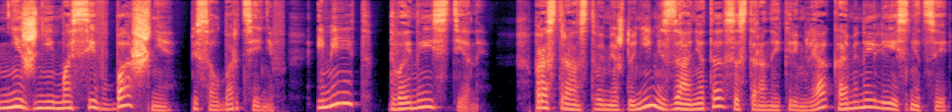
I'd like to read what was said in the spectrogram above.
«Нижний массив башни», — писал Бартенев, — имеет двойные стены. Пространство между ними занято со стороны Кремля каменной лестницей,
